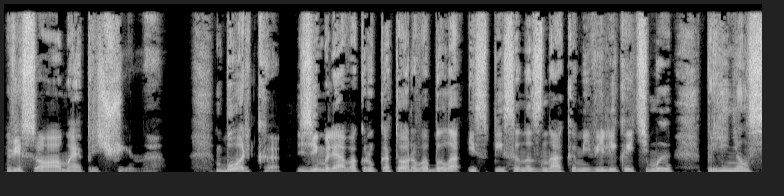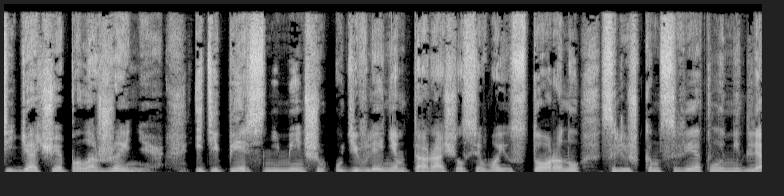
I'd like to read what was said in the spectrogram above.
Весомая причина. Борька, земля вокруг которого была исписана знаками великой тьмы, принял сидячее положение и теперь с не меньшим удивлением таращился в мою сторону слишком светлыми для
